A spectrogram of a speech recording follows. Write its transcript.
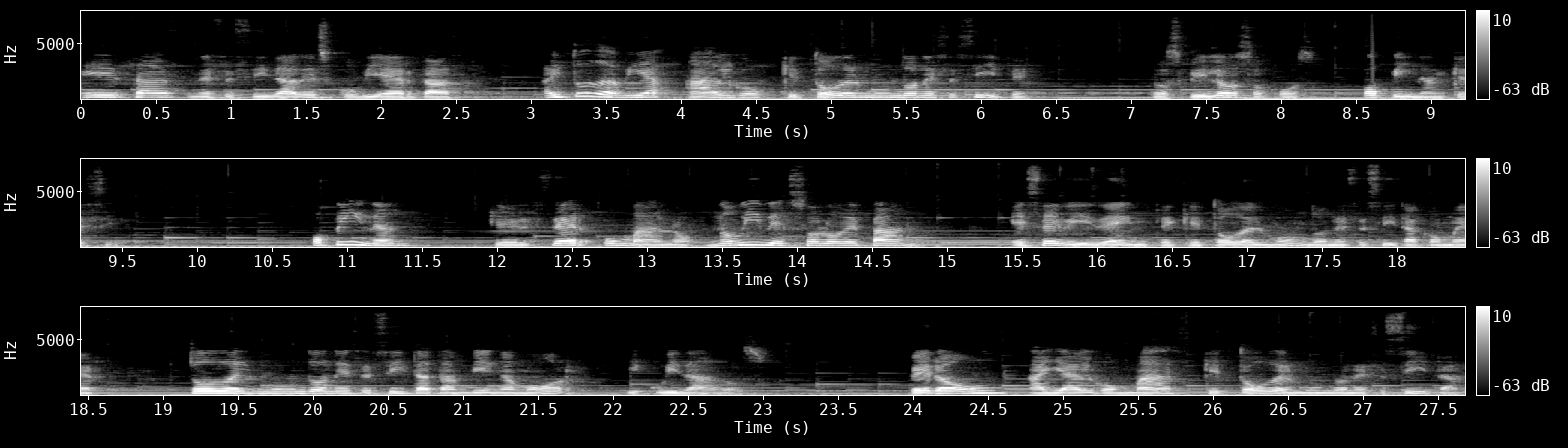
esas necesidades cubiertas, hay todavía algo que todo el mundo necesite. Los filósofos opinan que sí. Opinan que el ser humano no vive solo de pan, es evidente que todo el mundo necesita comer. Todo el mundo necesita también amor y cuidados. Pero aún hay algo más que todo el mundo necesita.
